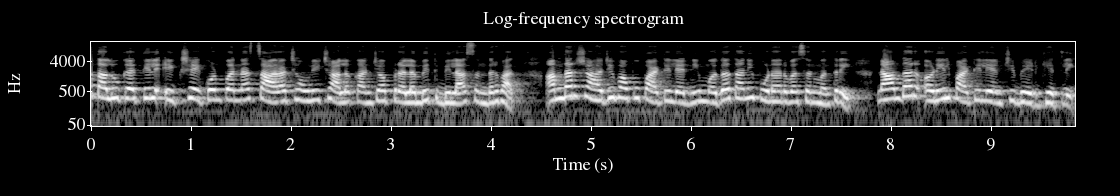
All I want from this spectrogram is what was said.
तालुक्यातील एकशे एकोणपन्नास चारा छावणी चालकांच्या प्रलंबित बिलासंदर्भात आमदार शहाजी बापू पाटील यांनी मदत आणि पुनर्वसन मंत्री नामदार अनिल पाटील यांची भेट घेतली.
